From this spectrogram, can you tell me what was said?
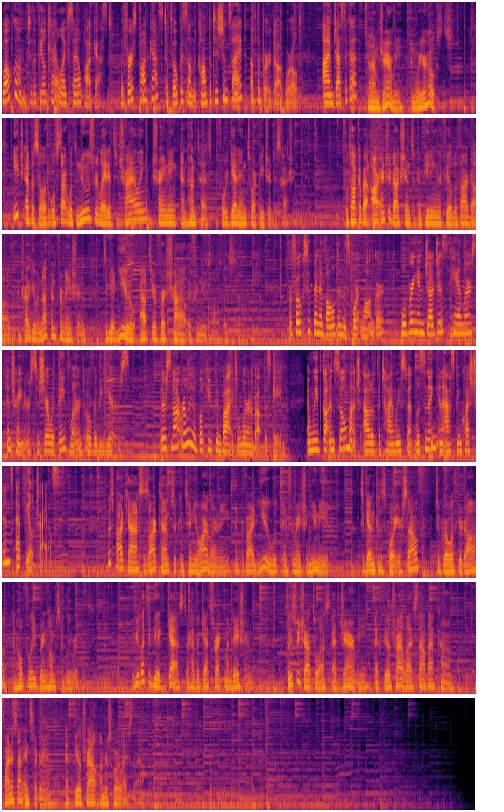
Welcome to the Field Trial Lifestyle Podcast, the first podcast to focus on the competition side of the bird dog world. I'm Jessica. And I'm Jeremy, and we're your hosts. Each episode will start with news related to trialing, training, and hunt tests before we get into our featured discussion. We'll talk about our introduction to competing in the field with our dog and try to give enough information to get you out to your first trial if you're new to all of this. For folks who've been involved in the sport longer, we'll bring in judges, handlers, and trainers to share what they've learned over the years. There's not really a book you can buy to learn about this game, and we've gotten so much out of the time we've spent listening and asking questions at field trials. This podcast is our attempt to continue our learning and provide you with the information you need to get into the sport yourself, to grow with your dog, and hopefully bring home some blue ribbons. If you'd like to be a guest or have a guest recommendation, please reach out to us at jeremy at fieldtriallifestyle.com or find us on Instagram at fieldtrial underscore lifestyle.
